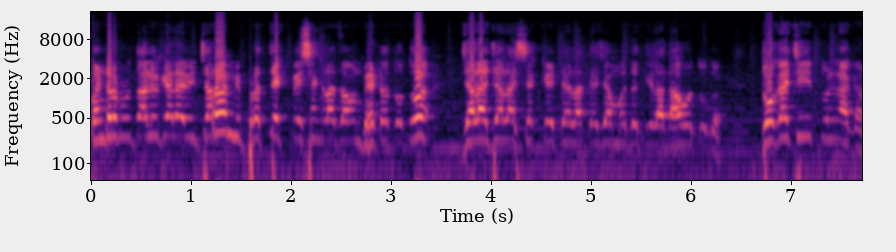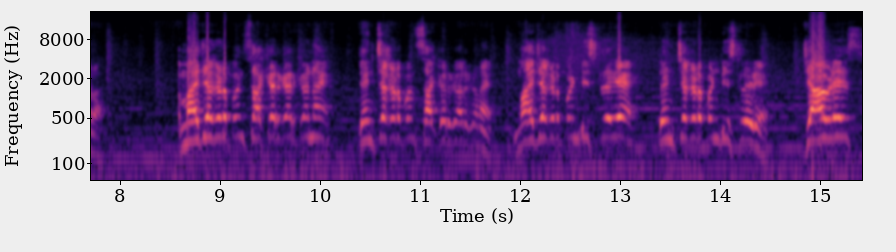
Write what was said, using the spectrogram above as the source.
पंढरपूर तालुक्याला विचारा मी प्रत्येक पेशंटला जाऊन भेटत होतो. ज्याला ज्याला शक्य त्याला त्याच्या मदतीला धावत होतो. दोघांची तुलना करा. माझ्याकडे पण साखर कारखाना आहे त्यांच्याकडे पण साखर कारखाना आहे. माझ्याकडे पण डिस्लरी आहे त्यांच्याकडे पण डिस्लरी आहे. ज्यावेळेस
